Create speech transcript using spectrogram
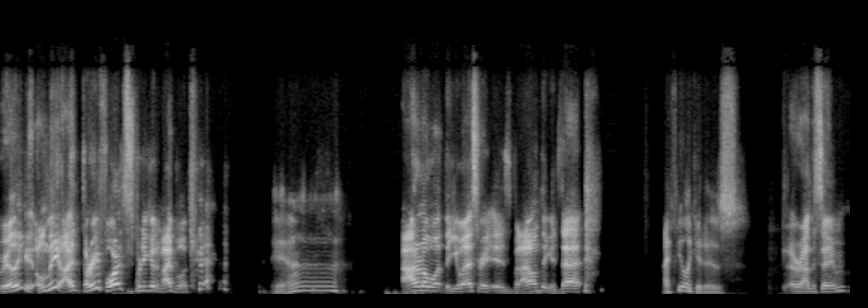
Really? Only I three fourths is pretty good in my book. Yeah, I don't know what the US rate is, but I don't think it's that I feel like it is. around the same.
